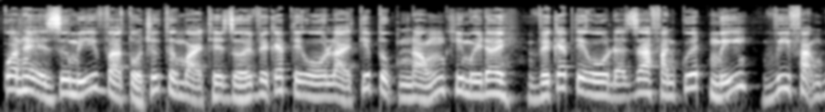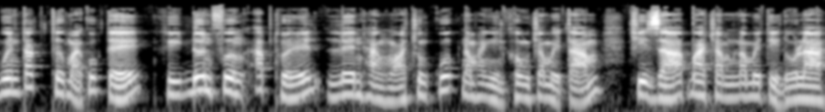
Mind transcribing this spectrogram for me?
Quan hệ giữa Mỹ và Tổ chức Thương mại Thế giới WTO lại tiếp tục nóng khi mới đây, WTO đã ra phán quyết Mỹ vi phạm nguyên tắc thương mại quốc tế khi đơn phương áp thuế lên hàng hóa Trung Quốc năm 2018 trị giá 350 tỷ đô la.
